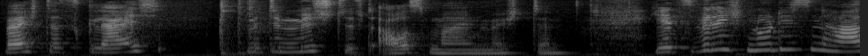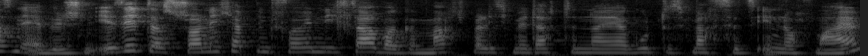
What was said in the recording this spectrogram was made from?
weil ich das gleich mit dem Mischstift ausmalen möchte. Jetzt will ich nur diesen Hasen erwischen. Ihr seht das schon, ich habe den vorhin nicht sauber gemacht, weil ich mir dachte, naja gut, das machst du jetzt eh nochmal.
